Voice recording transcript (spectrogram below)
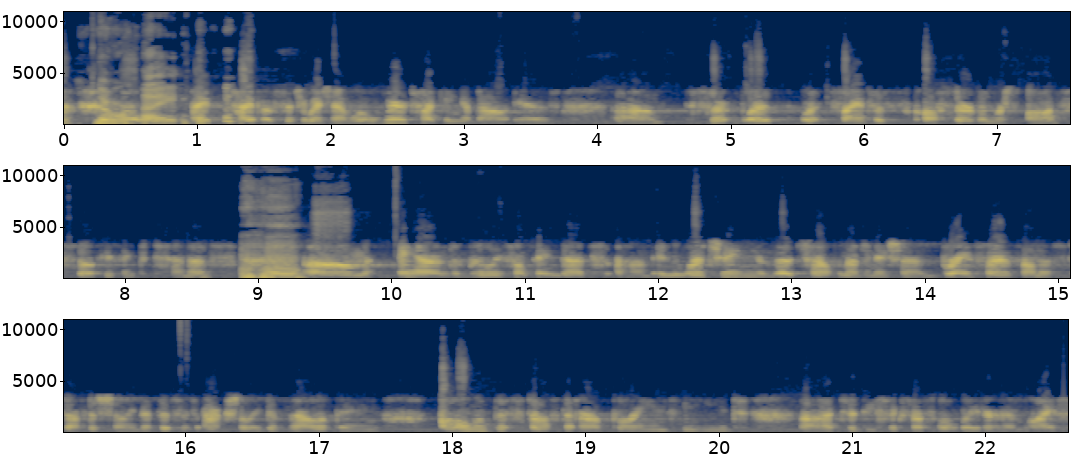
right. type, type of situation. What we're talking about is um, what what scientists call serve and response. So if you think tennis, mm-hmm. um, and really something that's um, enriching the child's imagination. Brain science on this stuff is showing that this is actually developing all of the stuff that our brains need uh, to be successful later in life.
